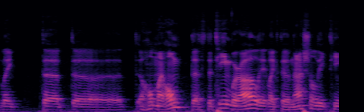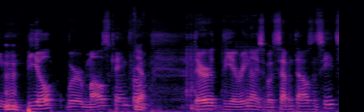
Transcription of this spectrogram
Like the, the home my home the, the team where I like the National League team in Biel where Miles came from. Mm-hmm. Yeah. There, the arena is about seven thousand seats.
